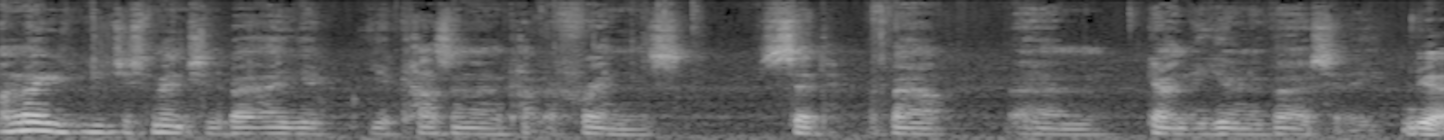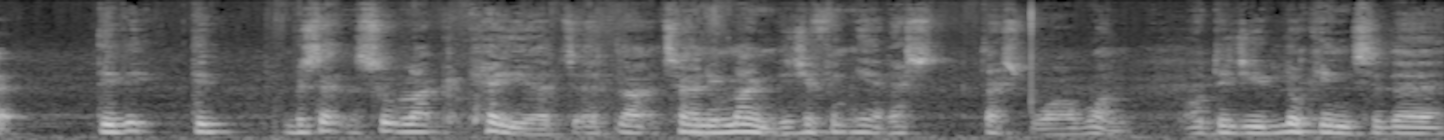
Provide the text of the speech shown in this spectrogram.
I know you just mentioned about how your, your cousin and a couple of friends said about um, going to university. Yeah. Did it? Did was that sort of like a key, a, a, like a turning moment? Did you think, yeah, that's that's what I want, or did you look into the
